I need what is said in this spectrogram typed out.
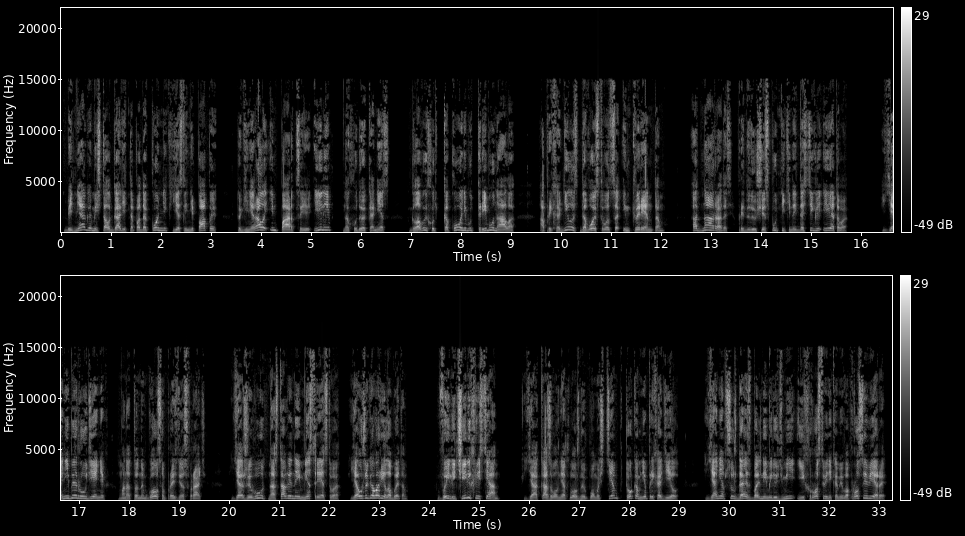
Бедняга мечтал гадить на подоконник, если не папы, то генералы импарции или, на худой конец, главы хоть какого-нибудь трибунала, а приходилось довольствоваться инквирентом. Одна радость, предыдущие спутники не достигли и этого. «Я не беру денег», – монотонным голосом произнес врач. «Я живу на оставленные мне средства, я уже говорил об этом. Вы лечили христиан?» Я оказывал неотложную помощь тем, кто ко мне приходил. Я не обсуждаю с больными людьми и их родственниками вопросы веры.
